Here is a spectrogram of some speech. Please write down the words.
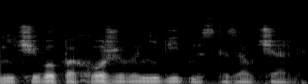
ничего похожего не видно, сказал Чарли.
